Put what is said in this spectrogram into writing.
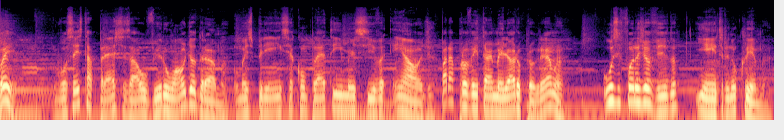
Oi, você está prestes a ouvir um audiodrama, uma experiência completa e imersiva em áudio. Para aproveitar melhor o programa, use fones de ouvido e entre no clima.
